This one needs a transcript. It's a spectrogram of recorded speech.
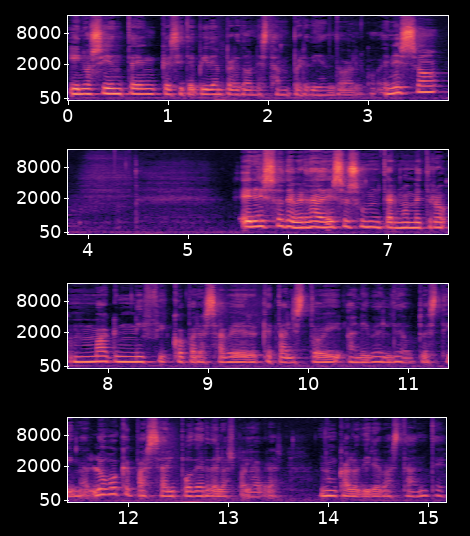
y no sienten que si te piden perdón están perdiendo algo. En eso, en eso de verdad, eso es un termómetro magnífico para saber qué tal estoy a nivel de autoestima. Luego, ¿qué pasa? El poder de las palabras. Nunca lo diré bastante.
